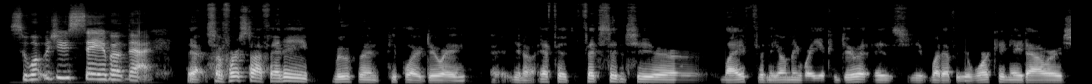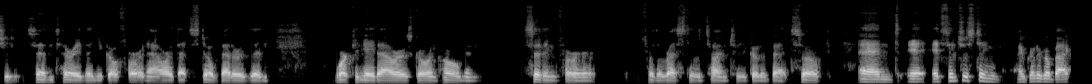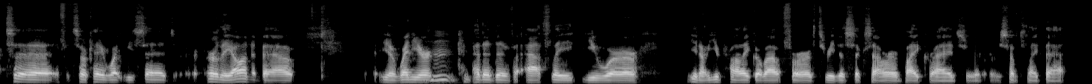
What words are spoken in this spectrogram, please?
So, what would you say about that? Yeah. So, first off, any movement people are doing, uh, you know, if it fits into your life and the only way you can do it is you, whatever you're working eight hours, you're sedentary, then you go for an hour. That's still better than working eight hours, going home and sitting for for the rest of the time till you go to bed. So and it, it's interesting. I'm going to go back to, if it's okay, what you said early on about, you know, when you're mm-hmm. a competitive athlete, you were, you know, you probably go out for three to six hour bike rides or, or something like that.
